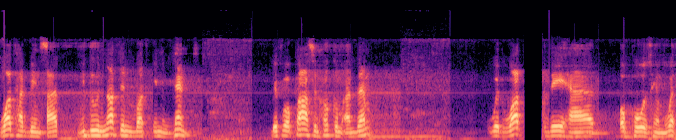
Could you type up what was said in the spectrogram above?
what had been said, we do nothing but invent before passing hukum on them with what they had opposed him with.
